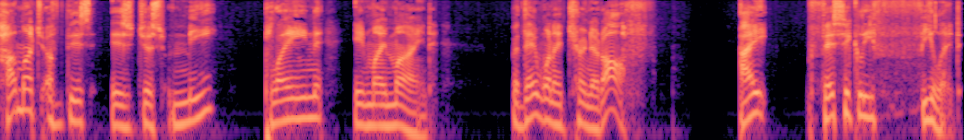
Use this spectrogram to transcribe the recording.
How much of this is just me playing in my mind? But then when I turn it off, I physically feel it.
